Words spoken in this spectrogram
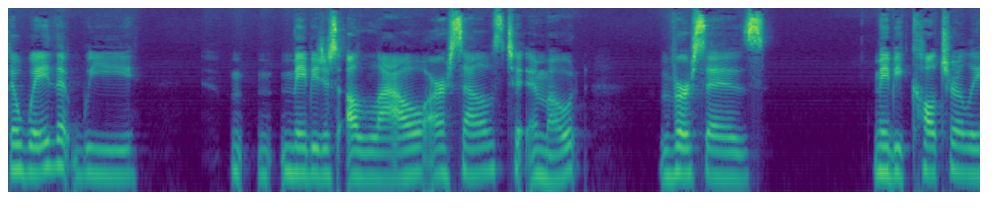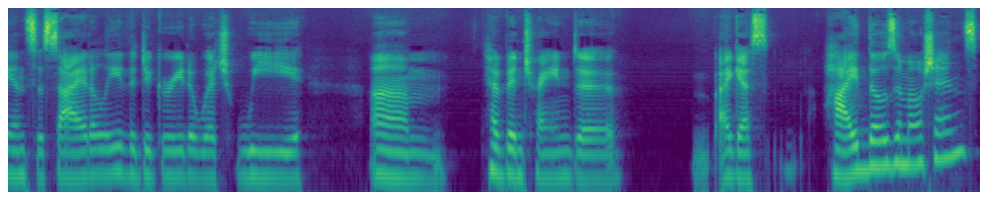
the way that we maybe just allow ourselves to emote versus maybe culturally and societally the degree to which we um, have been trained to, I guess, hide those emotions.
